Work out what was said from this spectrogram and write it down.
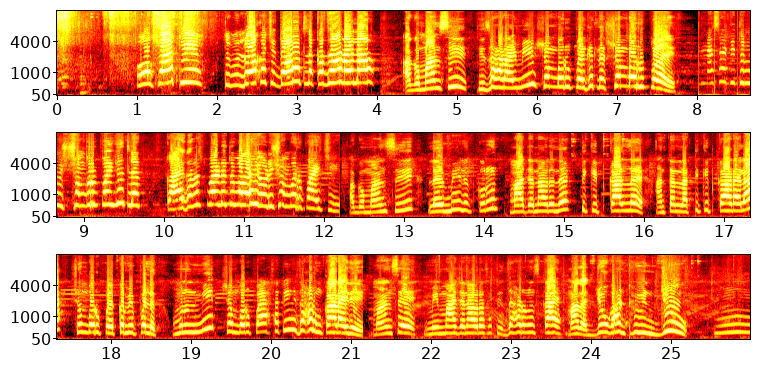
ओ साकी तुम्ही लोकांच्या दारातलं का झाड आला अगं मानसी ही झाड आहे मी शंभर रुपये घेतले शंभर रुपये. तुम्ही शंभर रुपये काय गरज पडली तुम्हाला एवढी शंभर रुपयाची? अगं मानसी लय मेहनत करून माझ्या नवऱ्यानं तिकीट काढलंय आणि त्यांना तिकीट काढायला शंभर रुपये कमी पडले म्हणून मी शंभर रुपयासाठी हे झाडून काढायले. माणसे मी माझ्या नवऱ्यासाठी झाडूनच काय? माझा जीव घाण ठेवून जीव. हम्म,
